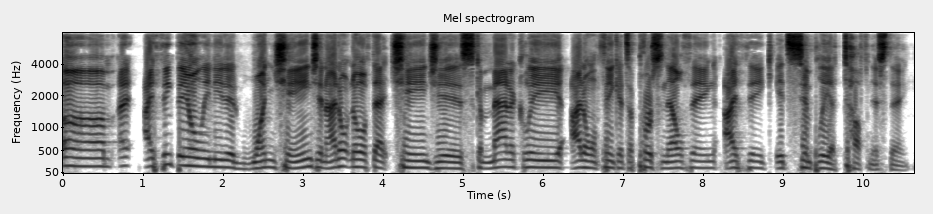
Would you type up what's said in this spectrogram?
Um, I, I think they only needed one change, and I don't know if that change is schematically. I don't think it's a personnel thing. I think it's simply a toughness thing.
